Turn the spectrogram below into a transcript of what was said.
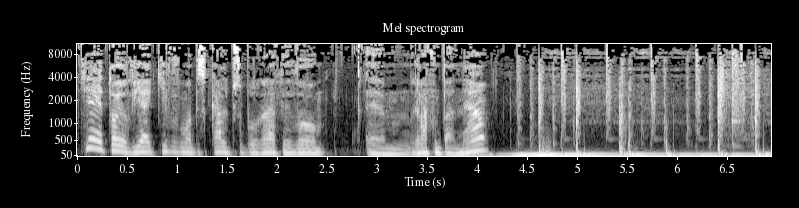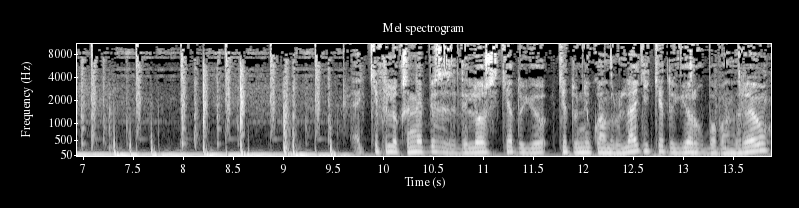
και το διακύβευμα της κάλυψης όπως γράφει εδώ ε, γράφουν τα νέα. Ε, και φιλοξενεί επίσης δηλώσεις και του, και του Νίκου Ανδρουλάκη και του Γιώργου Παπανδρέου.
